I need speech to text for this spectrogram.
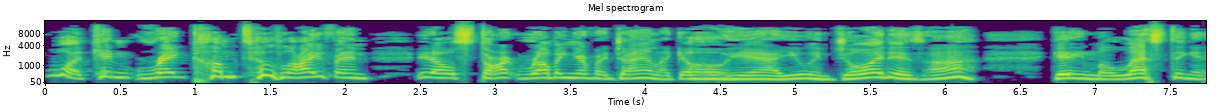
what can Red come to life and you know start rubbing your vagina like, oh yeah, you enjoy this, huh? Getting molesting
